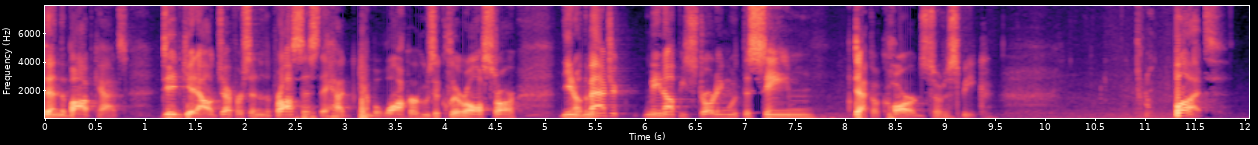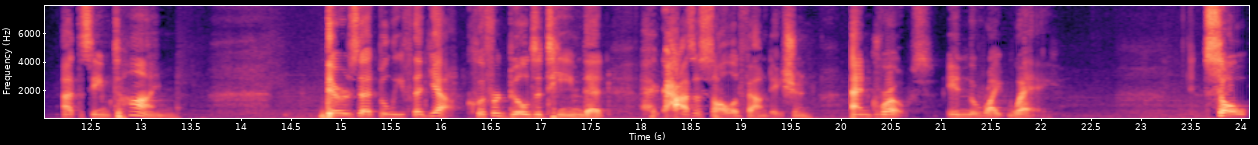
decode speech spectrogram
then the Bobcats. Did get Al Jefferson in the process. They had Kemba Walker, who's a clear all star. You know, the Magic may not be starting with the same deck of cards, so to speak. But at the same time, there's that belief that, yeah, Clifford builds a team that has a solid foundation and grows in the right way. So,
